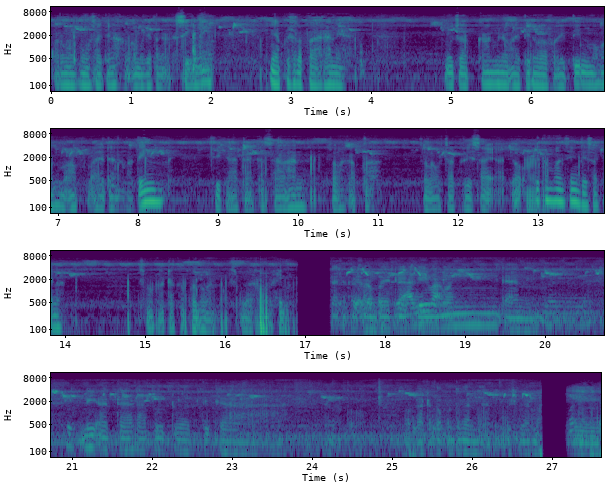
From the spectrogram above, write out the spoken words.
warung Lampung Sakinah lama kita nggak ke sini. Ini habis lebaran ya. Mengucapkan minal aidin wal mohon maaf lahir dan batin. Jika ada kesalahan salah kata salah ucap dari saya yuk kita mancing di Sakinah semoga ada keperluan. Bismillahirrahmanirrahim. Sampai di sini dan ini ada satu dua tiga. Semoga ada ya Ini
